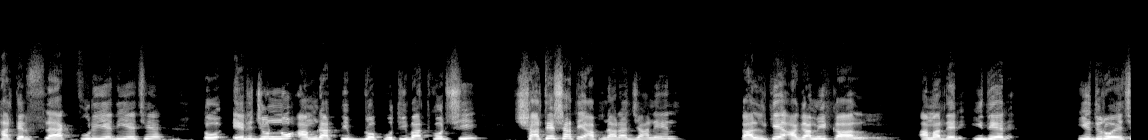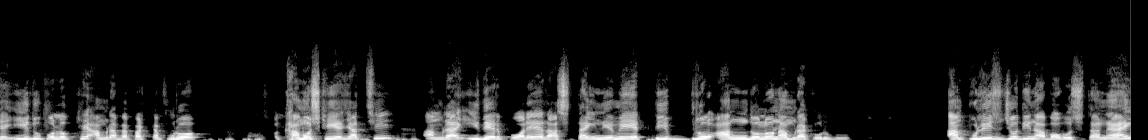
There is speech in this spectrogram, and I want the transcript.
হাতের ফ্ল্যাগ পুড়িয়ে দিয়েছে তো এর জন্য আমরা তীব্র প্রতিবাদ করছি। সাথে সাথে আপনারা জানেন, কালকে আগামী কাল আমাদের ঈদের ঈদ রয়েছে। ঈদ উপলক্ষে আমরা ব্যাপারটা পুরো খামোশ খেয়ে যাচ্ছি। আমরা ঈদের পরে রাস্তায় নেমে তীব্র আন্দোলন আমরা করব। পুলিশ যদি না ব্যবস্থা নেয়,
